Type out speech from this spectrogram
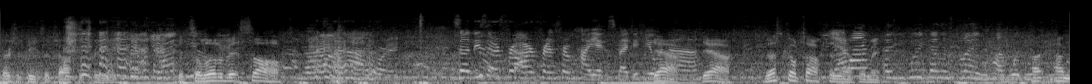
There's a piece of chocolate for you. it's a little bit soft. So these are for our friends from High but If you Yeah. wanna. Yeah. Let's go talk to them for a minute. we can explain how what I, it is. I'm,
